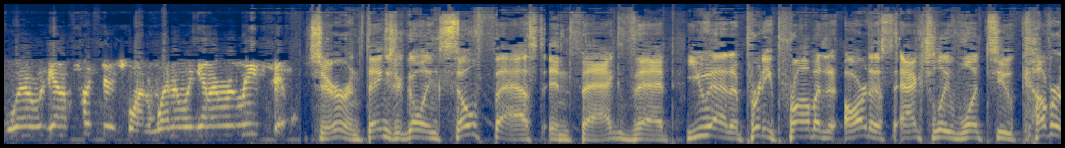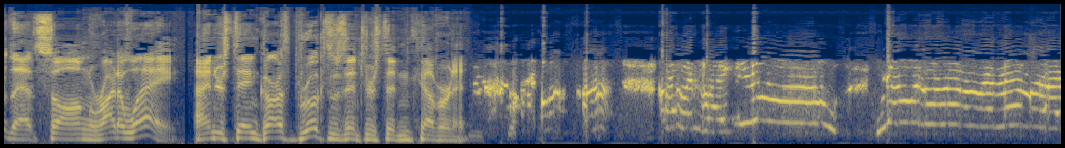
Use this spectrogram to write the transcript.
Where are we going to put this one? When are we going to release it? Sure, and things are going so fast, in fact, that you had a pretty prominent artist actually want to cover that song right away. I understand Garth Brooks was interested in covering it. I was like, no, no one will ever remember I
